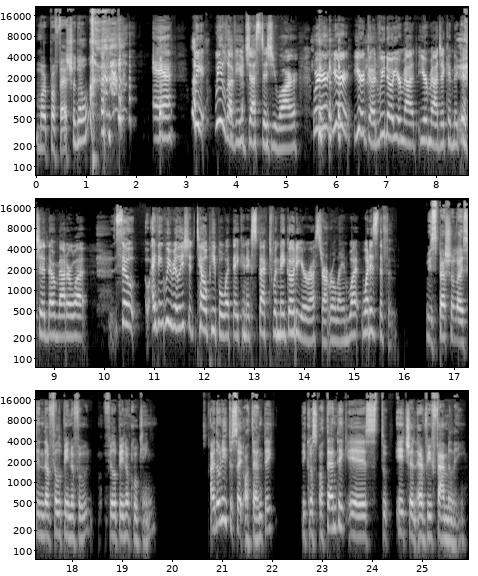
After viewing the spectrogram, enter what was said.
more professional. eh we we love you just as you are. We're you're you're good. We know you're mad you're magic in the kitchen no matter what. So I think we really should tell people what they can expect when they go to your restaurant, Roline. What what is the food? We specialize in the Filipino food, Filipino cooking. I don't need to say authentic because authentic is to each and every family.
